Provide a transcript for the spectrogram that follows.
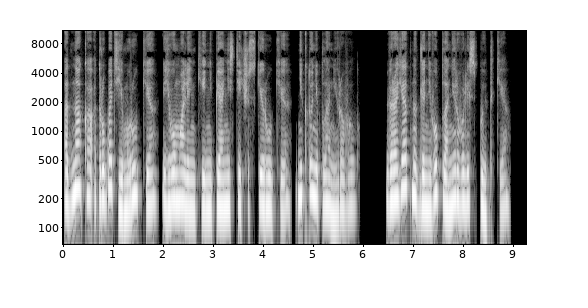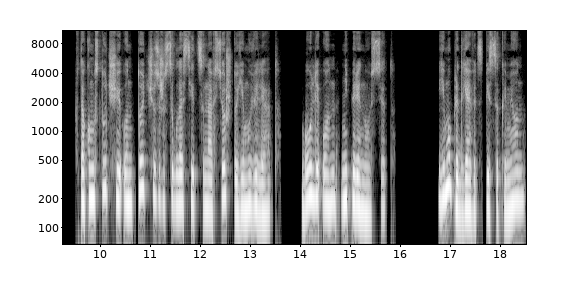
Однако отрубать ему руки, его маленькие непианистические руки, никто не планировал. Вероятно, для него планировались пытки. В таком случае он тотчас же согласится на все, что ему велят. Боли он не переносит. Ему предъявят список имен,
